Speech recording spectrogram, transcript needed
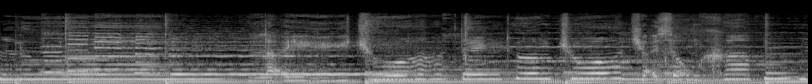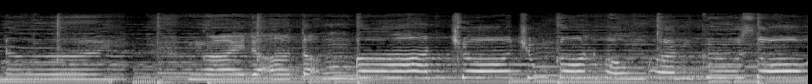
lường. Lạy chúa, tình thương chúa trải rộng khắp nơi. Ngài đã tặng ban cho chúng con hồng ân cứu rỗi.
